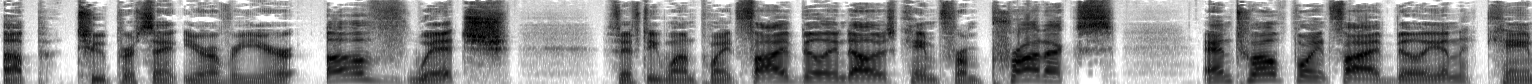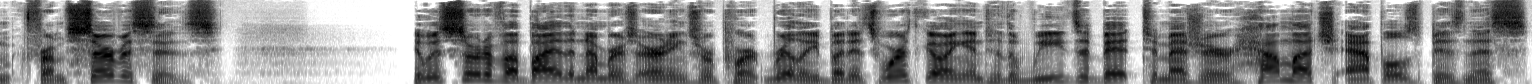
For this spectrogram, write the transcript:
up 2% year over year, of which $51.5 billion came from products and 12.5 billion came from services. It was sort of a by the numbers earnings report, really, but it's worth going into the weeds a bit to measure how much Apple's business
